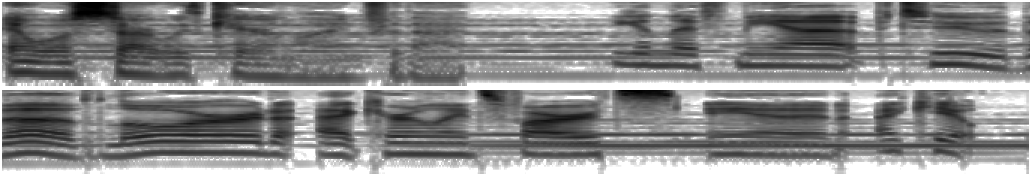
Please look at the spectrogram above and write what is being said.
And we'll start with Caroline for that. You can lift me up to the Lord at Caroline's Farts, and I can't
